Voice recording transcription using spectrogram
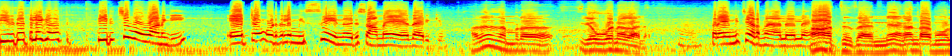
ജീവിതത്തിലേക്ക് ഒന്ന് തിരിച്ചു പോവുകയാണെങ്കിൽ ഏറ്റവും കൂടുതൽ മിസ് ചെയ്യുന്ന ഒരു സമയം ഏതായിരിക്കും? അത് നമ്മുടെ യൗവനകാലം. അല്ലേ? അത് തന്നെ. കണ്ട മോൾ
